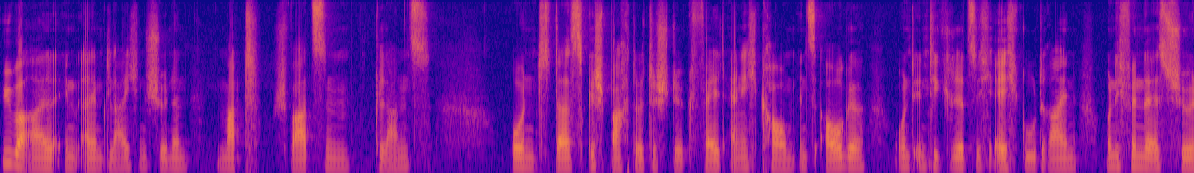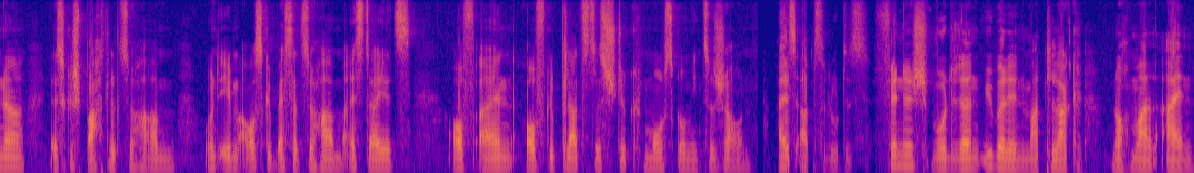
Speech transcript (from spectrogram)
überall in einem gleichen schönen matt schwarzen Glanz. Und das gespachtelte Stück fällt eigentlich kaum ins Auge und integriert sich echt gut rein. Und ich finde es schöner, es gespachtelt zu haben und eben ausgebessert zu haben, als da jetzt auf ein aufgeplatztes Stück Moosgummi zu schauen. Als absolutes Finish wurde dann über den Mattlack nochmal ein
